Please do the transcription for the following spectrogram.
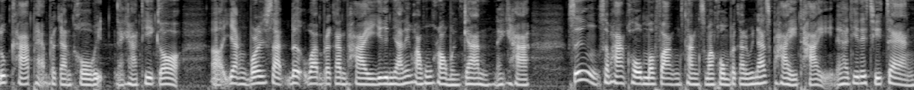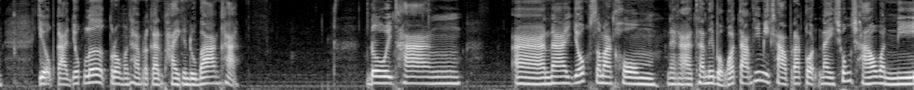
ลูกค้าแผนประกันโควิดนะคะที่ก็อย่างบริษัทเดอะวันประกันภัยยืนยันให้ความคุ้มครองเหมือนกันนะคะ ซึ่งสภาคมมาฟังทางสมาคมประกันวินาศภัยไทยนะคะที่ได้ชี้แจง เกี่ยวกับการยกเลิกกรมธรรม์ประกันภัยกันดูบ้างค่ะ โดยทางนายกสมาคมนะคะท่านได้บอกว่าตามที่มีข่าวปรากฏในช่วงเช้าวันนี้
